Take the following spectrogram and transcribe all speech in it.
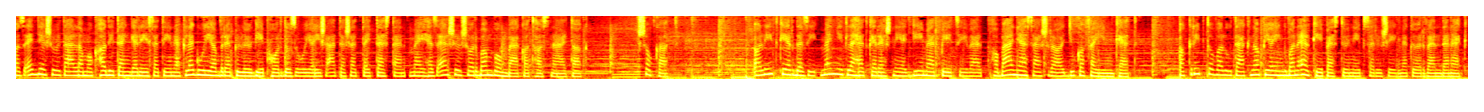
Az Egyesült Államok haditengerészetének legújabb repülőgép hordozója is átesett egy teszten, melyhez elsősorban bombákat használtak. Sokat. A Lét kérdezi, mennyit lehet keresni egy gamer PC-vel, ha bányászásra adjuk a fejünket. A kriptovaluták napjainkban elképesztő népszerűségnek örvendenek.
